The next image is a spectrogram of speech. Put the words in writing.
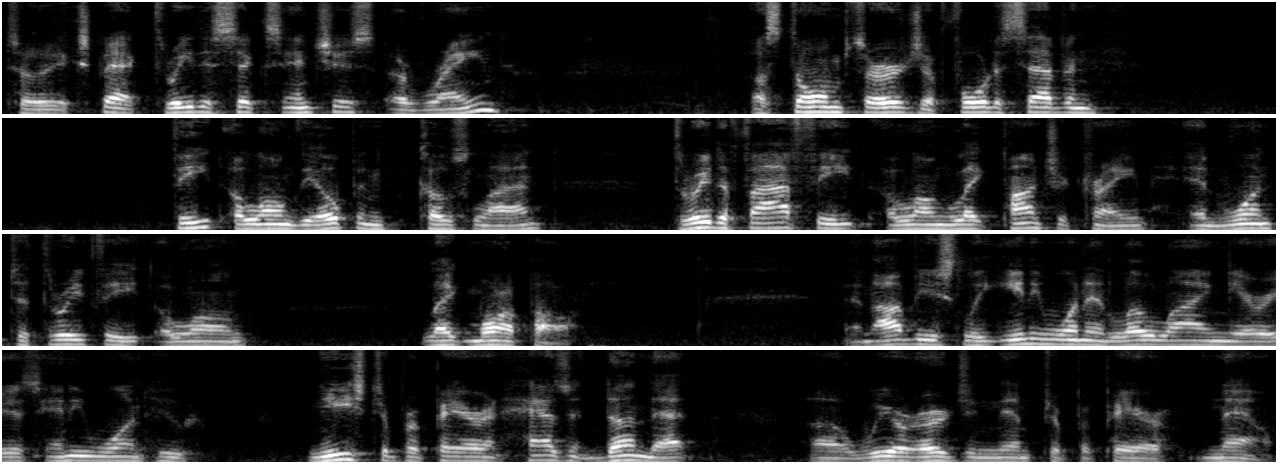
to expect three to six inches of rain, a storm surge of four to seven feet along the open coastline, three to five feet along Lake Pontchartrain, and one to three feet along Lake Maurepas. And obviously, anyone in low-lying areas, anyone who needs to prepare and hasn't done that, uh, we are urging them to prepare now.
